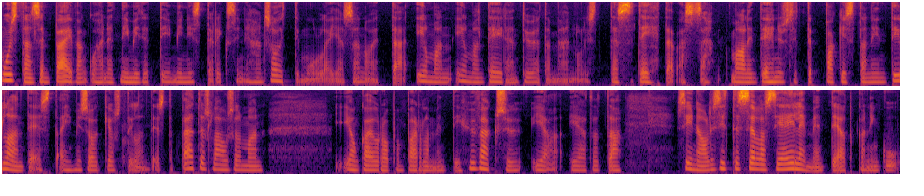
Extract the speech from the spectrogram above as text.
muistan sen päivän, kun hänet nimitettiin ministeriksi, niin hän soitti mulle ja sanoi, että ilman, ilman teidän työtä mä en olisi tässä tehtävässä. Mä olin tehnyt sitten Pakistanin tilanteesta, ihmisoikeustilanteesta päätöslauselman, jonka Euroopan parlamentti hyväksyi ja, ja tota, siinä oli sitten sellaisia elementtejä, jotka niin kuin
